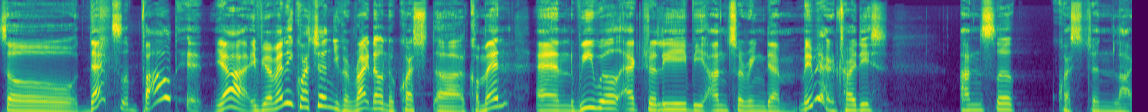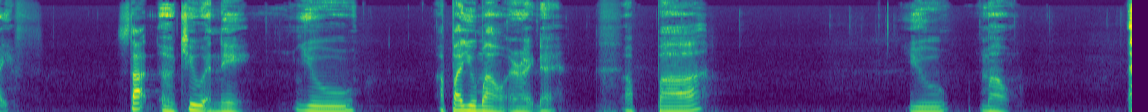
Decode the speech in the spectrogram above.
So that's about it. Yeah. If you have any question, you can write down the quest, uh, comment, and we will actually be answering them. Maybe I can try this. Answer question live. Start a Q&A. You, apa you mau, right there. Apa you mau.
